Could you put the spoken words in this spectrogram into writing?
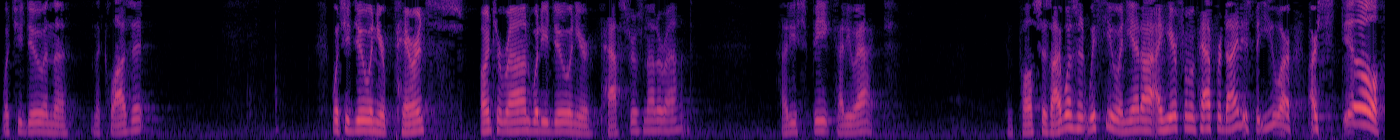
What you do in the, in the closet? What you do when your parents aren't around, what do you do when your pastor's not around? How do you speak? How do you act? And Paul says, I wasn't with you, and yet I hear from Epaphroditus that you are, are still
